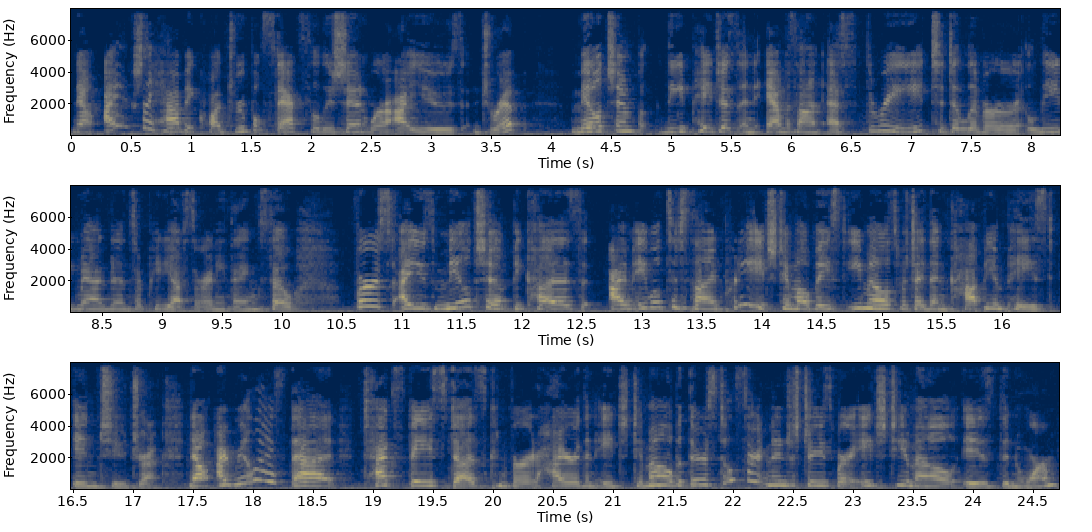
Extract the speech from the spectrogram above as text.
Now, I actually have a quadruple stack solution where I use Drip, MailChimp, Leadpages, and Amazon S3 to deliver lead magnets or PDFs or anything. So First, I use MailChimp because I'm able to design pretty HTML based emails, which I then copy and paste into Drip. Now, I realize that text based does convert higher than HTML, but there are still certain industries where HTML is the norm,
